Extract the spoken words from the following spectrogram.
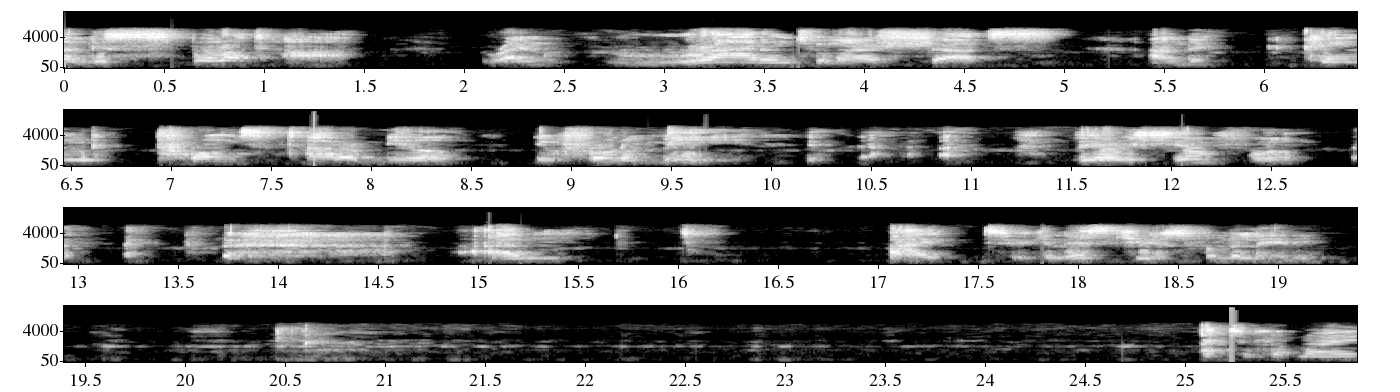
and the splutter ran right into my shirts and the king prawn starter meal in front of me. Very shameful. um, I took an excuse from the lady. I took up my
